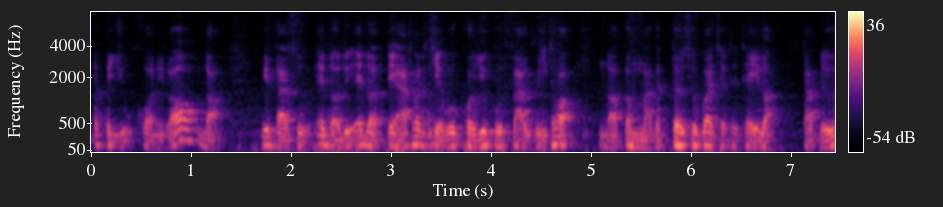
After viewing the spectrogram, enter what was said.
တပယူခေါ်နေလောနော်ဝိတာစုအဲ့တော်ဒီအဲ့တော်တေအားထောချေဘူးကိုယူပုစာဝီထောနော်ကမ္မကတေချိုပါချက်တေလောတပ်လူ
